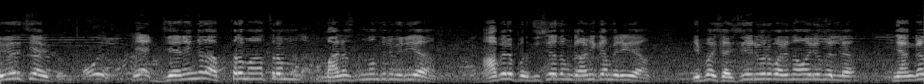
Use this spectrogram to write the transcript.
തീർച്ചയായിട്ടും. ജനങ്ങൾ അത്രമാത്രം മനസ്സൊന്നിന് വരിക. അവരെ പ്രതിഷേധം കാണിക്കാൻ വരിക. ഇപ്പൊ ശശി തരൂർ പറയുന്ന മാതിരിയൊന്നുമല്ല. ഞങ്ങൾ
